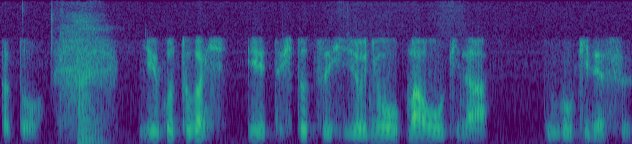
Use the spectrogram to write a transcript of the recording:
たと、はい、いうことが、えーと、一つ非常にまあ、大きな動きです。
